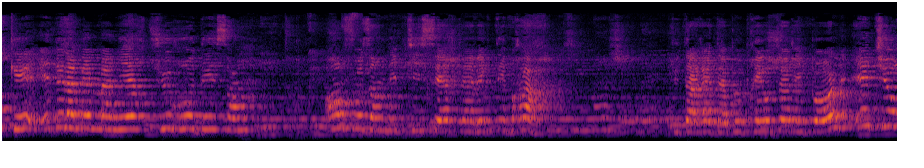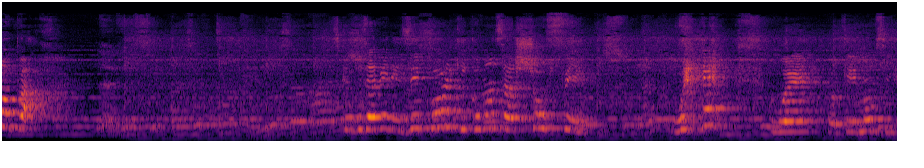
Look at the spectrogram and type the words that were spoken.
Ok, et de la même manière, tu redescends en faisant des petits cercles avec tes bras. Tu t'arrêtes à peu près hauteur épaule et tu repars. Est-ce que vous avez les épaules qui commencent à chauffer? Ouais, ouais, ok, moi aussi.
